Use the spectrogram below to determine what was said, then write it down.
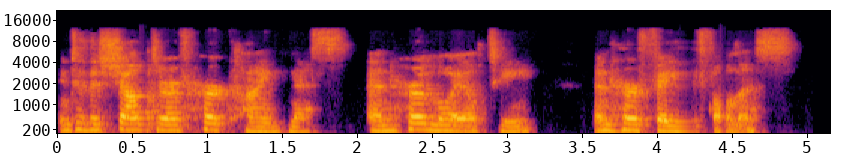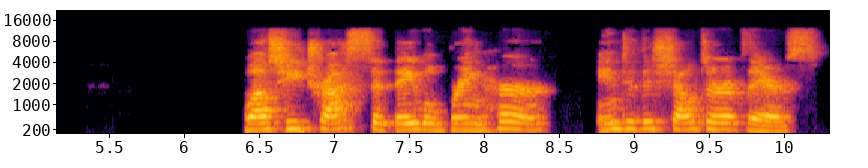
into the shelter of her kindness and her loyalty and her faithfulness. While she trusts that they will bring her into the shelter of theirs,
